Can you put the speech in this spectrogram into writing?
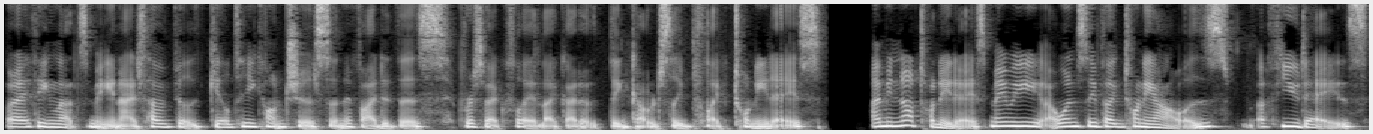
But I think that's me, and I just have a guilty conscience. And if I did this respectfully, like I don't think I would sleep for like 20 days. I mean, not 20 days. Maybe I wouldn't sleep for like 20 hours, a few days.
